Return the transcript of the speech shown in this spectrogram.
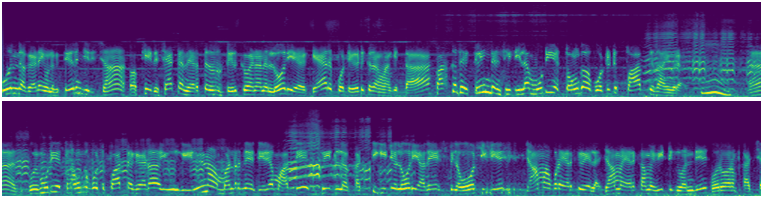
உளுந்த கடை இவனுக்கு தெரிஞ்சிருச்சான் ஓகே இது சேட்டை அந்த இடத்துல விட்டு இருக்க வேணாம்னு லோரிய கேர் போட்டு எடுக்கிறாங்களாம் கிட்டா. பக்கத்து கிளீன்டன் சிட்டில முடிய தொங்க போட்டுட்டு பார்த்துதான் இவரை. முடிய தொங்க போட்டு பார்த்த கேடா இவருக்கு என்ன பண்றதே தெரியாம அதே ஸ்பீட்ல கத்திக்கிட்டே லோரி அதே ஸ்பீட்ல ஓட்டிட்டு ஜாமா கூட இறக்கவே இல்லை. ஜாமா இறக்காம வீட்டுக்கு வந்து ஒரு வாரம் காய்ச்ச.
